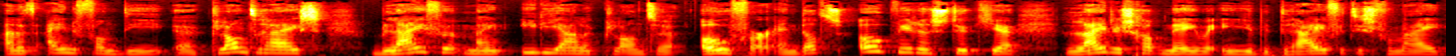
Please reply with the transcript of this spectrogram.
Aan het einde van die uh, klantreis blijven mijn ideale klanten over. En dat is ook weer een stukje leiderschap nemen in je bedrijf. Het is voor mij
